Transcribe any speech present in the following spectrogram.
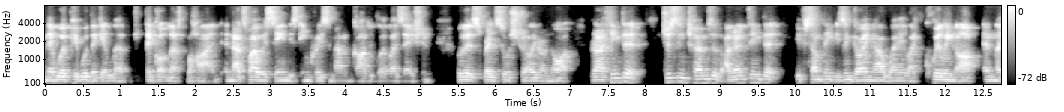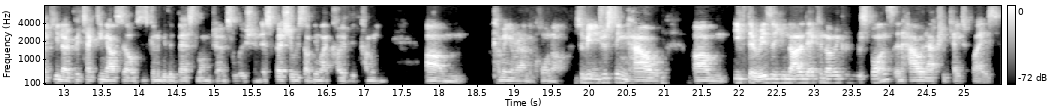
And there were people that get left, that got left behind, and that's why we're seeing this increased amount of guarded globalization, whether it spreads to Australia or not. But I think that just in terms of, I don't think that if something isn't going our way, like quilling up and like you know protecting ourselves is going to be the best long-term solution, especially with something like COVID coming um, coming around the corner. So it'd be interesting how um, if there is a united economic response and how it actually takes place,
